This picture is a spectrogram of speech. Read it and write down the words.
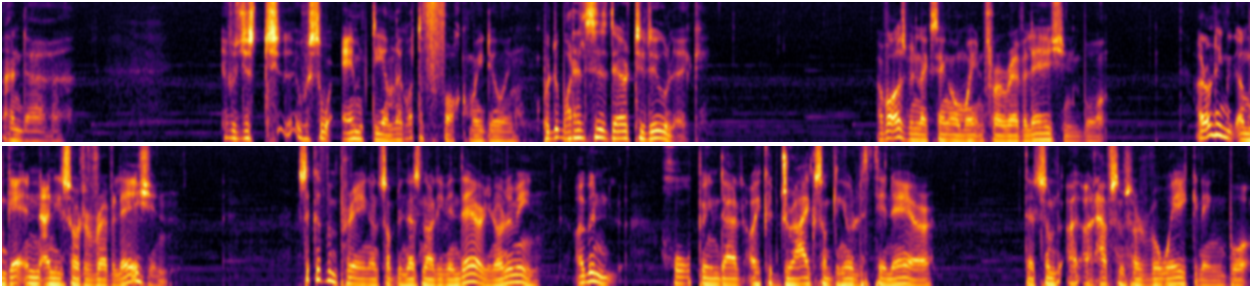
And uh, it was just it was so empty. I'm like, what the fuck am I doing? But what else is there to do? Like, I've always been like saying I'm waiting for a revelation, but I don't think I'm getting any sort of revelation. It's like I've been praying on something that's not even there. You know what I mean? I've been hoping that I could drag something out of thin air, that some I'd have some sort of awakening. But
